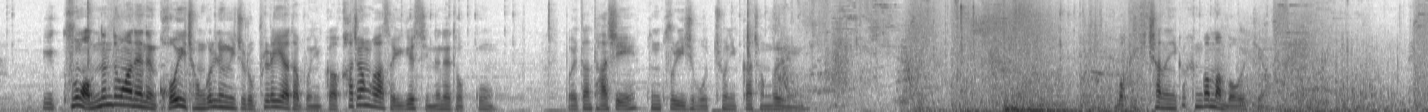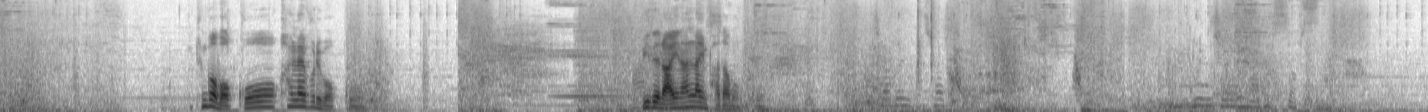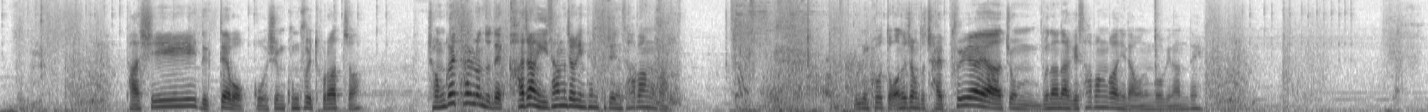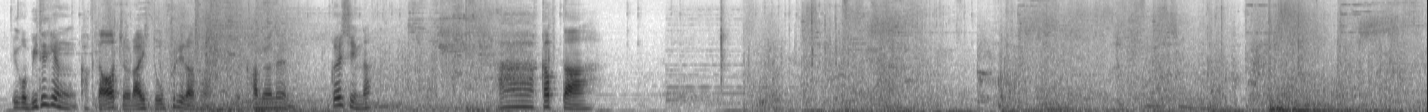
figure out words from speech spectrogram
궁 없는 동안에는 거의 정글링 위주로 플레이하다 보니까 카정 가서 이길 수 있는 애도 없고. 뭐 일단 다시 궁쿨 25초니까 정글링. 먹기 귀찮으니까 큰 것만 먹을게요 큰 거 먹고 칼레브리 먹고 미드 라인 한 라인 받아 먹고. 다시 늑대 먹고 지금 궁풀 돌았죠. 정글 탈론도 내 가장 이상적인 템플인 사방관. 물론 그것도 어느 정도 잘 풀려야 좀 무난하게 사방관이 나오는 거긴 한데. 이거 미드갱 각 나왔죠. 라이스 노플이라서. 가면은 끌 수 있나? 아 아깝다.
